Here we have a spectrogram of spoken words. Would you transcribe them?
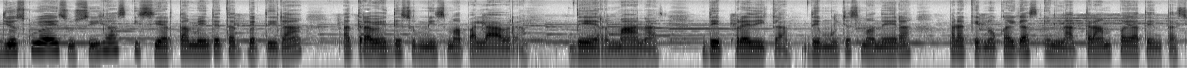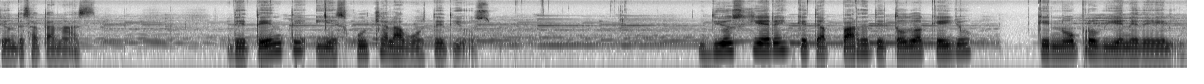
Dios cuida de sus hijas y ciertamente te advertirá a través de su misma palabra, de hermanas, de prédica, de muchas maneras para que no caigas en la trampa y la tentación de Satanás. Detente y escucha la voz de Dios. Dios quiere que te apartes de todo aquello que no proviene de Él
